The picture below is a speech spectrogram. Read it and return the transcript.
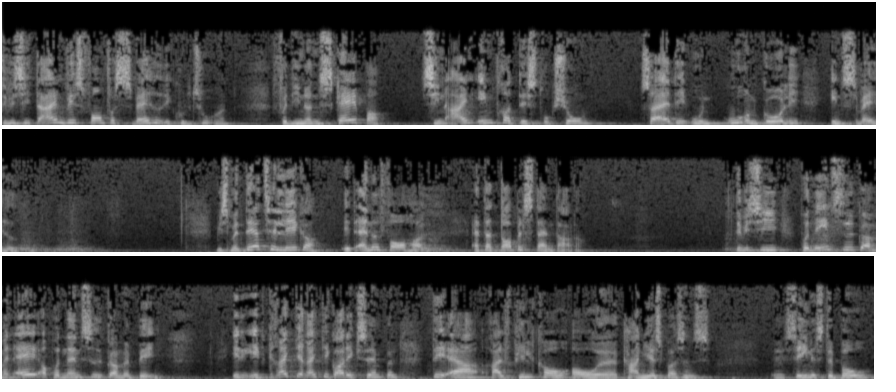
Det vil sige, der er en vis form for svaghed i kulturen. Fordi når den skaber sin egen indre destruktion, så er det uundgåeligt en svaghed. Hvis man dertil ligger et andet forhold, at der er dobbeltstandarder. Det vil sige, på den ene side gør man A, og på den anden side gør man B. Et, et rigtig, rigtig godt eksempel, det er Ralf Pilkov og øh, Karen Jespersens øh, seneste bog,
